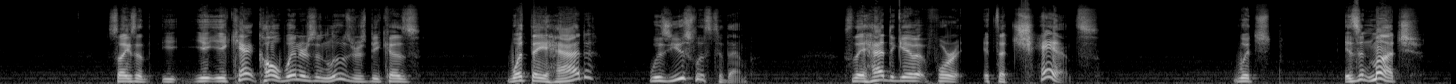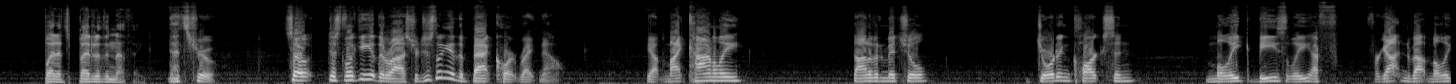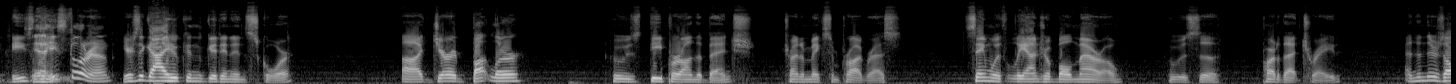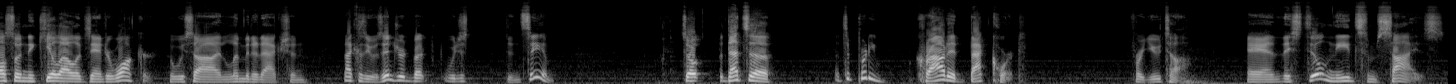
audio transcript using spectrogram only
So, like I said, you, you can't call winners and losers because what they had was useless to them. So they had to give it for it's a chance, which isn't much, but it's better than nothing. That's true. So just looking at the roster, just looking at the backcourt right now, you got Mike Conley, Donovan Mitchell, Jordan Clarkson, Malik Beasley. I've forgotten about Malik Beasley. Yeah, he's still around. Here's a guy who can get in and score. Uh, Jared Butler, who's deeper on the bench, trying to make some progress. Same with Leandro Bolmaro, who was uh, part of that trade. And then there's also Nickeil Alexander Walker, who we saw in limited action, not because he was injured, but we just didn't see him. So, but that's a that's a pretty crowded backcourt for Utah, and they still need some size.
